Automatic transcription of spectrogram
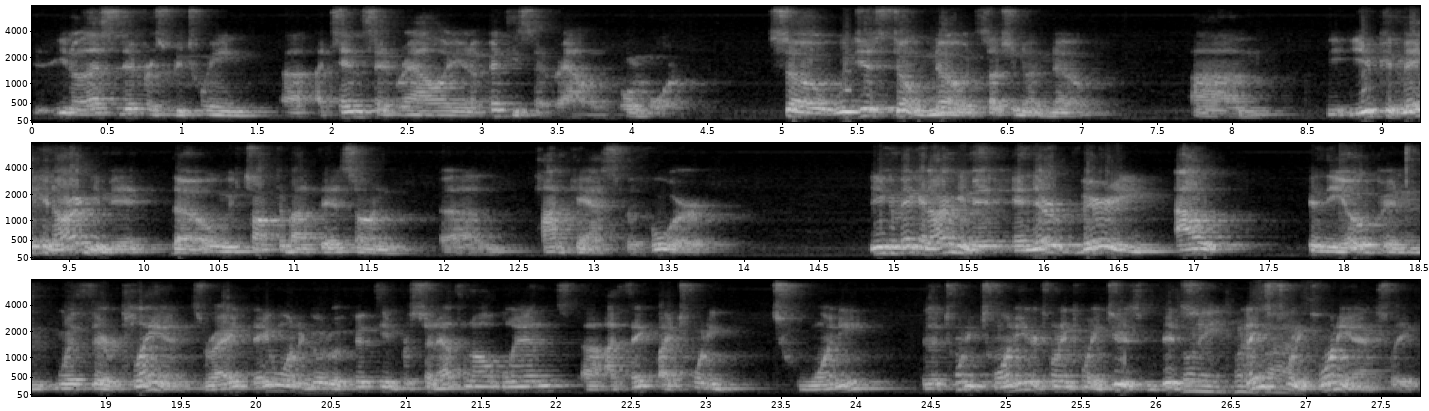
you know, that's the difference between uh, a 10 cent rally and a 50 cent rally or more. So we just don't know. It's such an unknown. Um, you can make an argument, though, we've talked about this on um, podcasts before. You can make an argument, and they're very out in the open with their plans, right? They want to go to a 15% ethanol blend, uh, I think by 2020. Is it 2020 or 2022? It's, it's, I think it's 2020, actually.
